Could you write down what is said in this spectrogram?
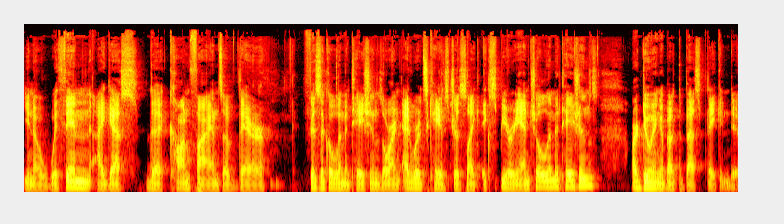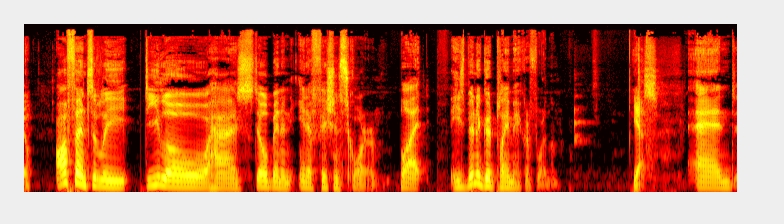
you know, within, I guess, the confines of their physical limitations, or in Edwards' case, just like experiential limitations, are doing about the best they can do. Offensively, D'Lo has still been an inefficient scorer, but he's been a good playmaker for them. Yes. And,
